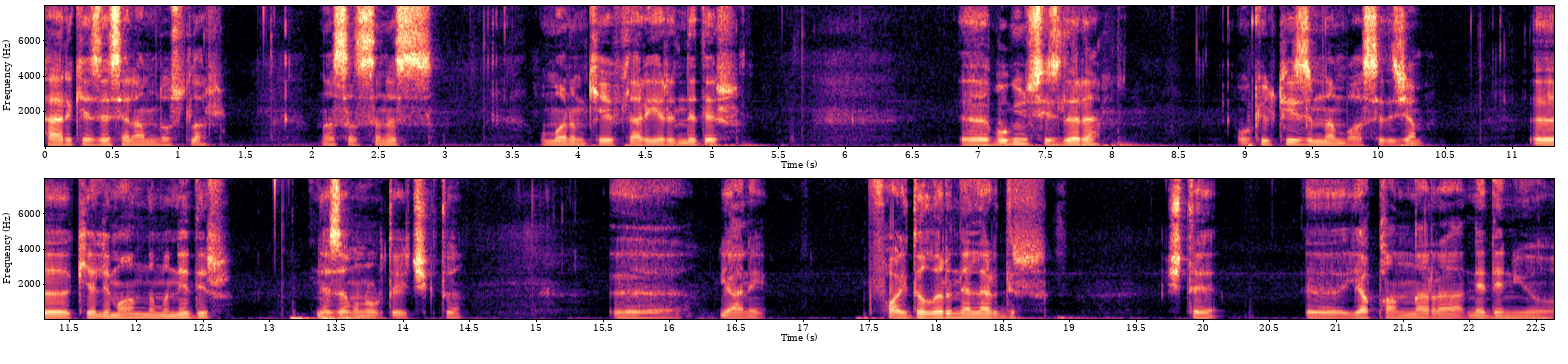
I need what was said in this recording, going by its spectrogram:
Herkese selam dostlar. Nasılsınız? Umarım keyifler yerindedir. Ee, bugün sizlere okültizmden bahsedeceğim. Ee, kelime anlamı nedir? Ne zaman ortaya çıktı? Ee, yani faydaları nelerdir? İşte e, yapanlara ne deniyor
